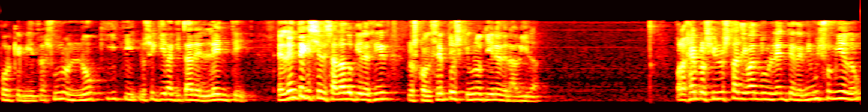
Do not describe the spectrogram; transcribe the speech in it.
porque mientras uno no, quite, no se quiera quitar el lente, el lente que se les ha dado quiere decir los conceptos que uno tiene de la vida. Por ejemplo, si uno está llevando un lente de mucho miedo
